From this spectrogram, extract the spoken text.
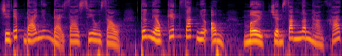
chỉ tiếp đái những đại gia siêu giàu, thứ nghèo kiết xác như ông, mời chuyển sang ngân hàng khác.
